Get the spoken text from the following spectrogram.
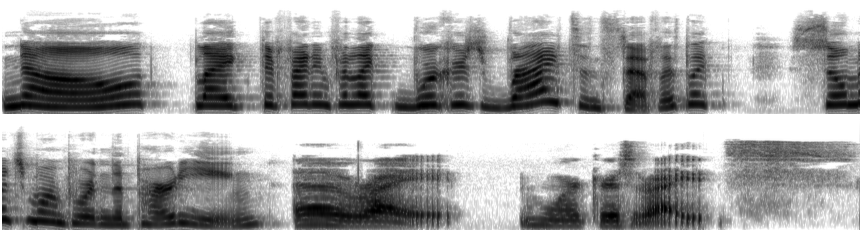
No, like they're fighting for like workers' rights and stuff. That's like so much more important than partying. Oh, right. Workers' rights.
